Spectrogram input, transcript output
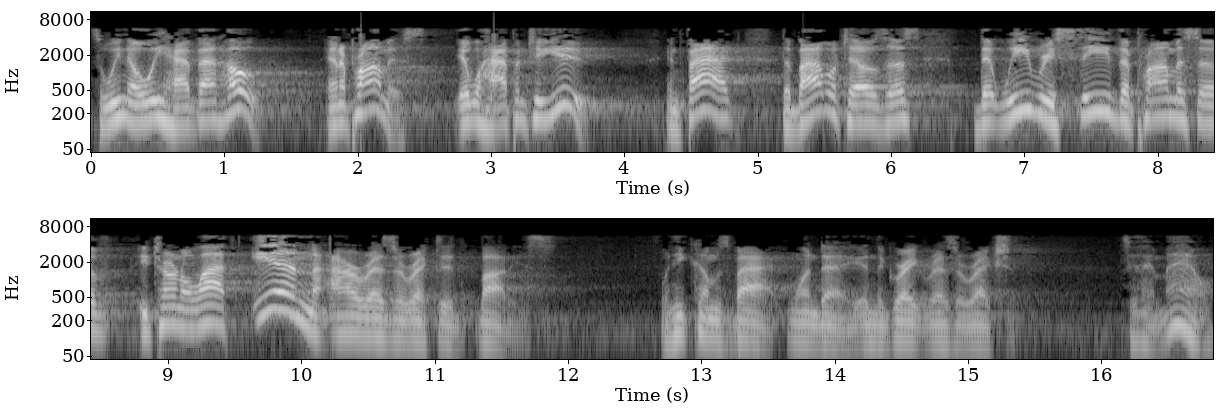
So we know we have that hope and a promise. It will happen to you. In fact, the Bible tells us that we receive the promise of eternal life in our resurrected bodies when he comes back one day in the great resurrection. So think, man,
